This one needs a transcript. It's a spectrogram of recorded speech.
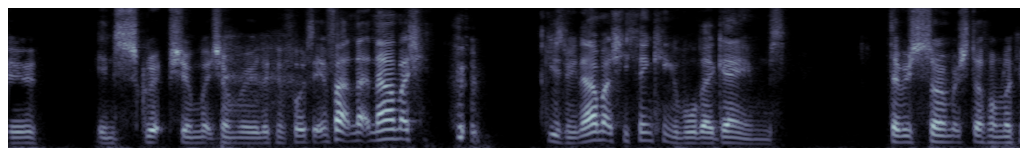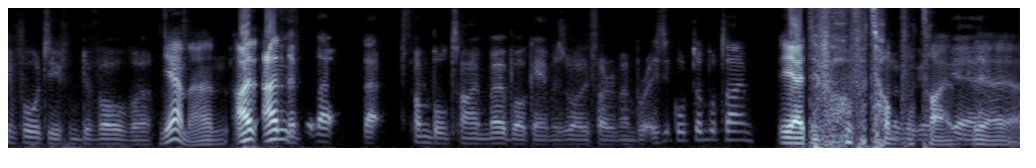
To. Inscription, which I'm really looking forward to. In fact, now I'm actually, excuse me, now I'm actually thinking of all their games. There is so much stuff I'm looking forward to from Devolver. Yeah, man. I and that, that Tumble Time mobile game as well, if I remember. Is it called Tumble Time? yeah, Devolver Tumble Time. Yeah, yeah. yeah.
